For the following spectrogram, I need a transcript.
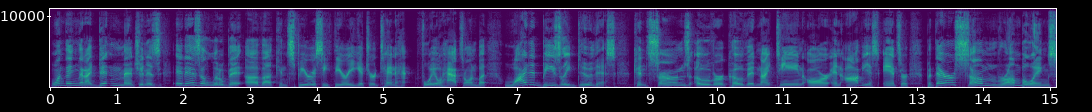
One thing that I didn't mention is it is a little bit of a conspiracy theory. Get your 10 ha- foil hats on, but why did Beasley do this? Concerns over COVID 19 are an obvious answer, but there are some rumblings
